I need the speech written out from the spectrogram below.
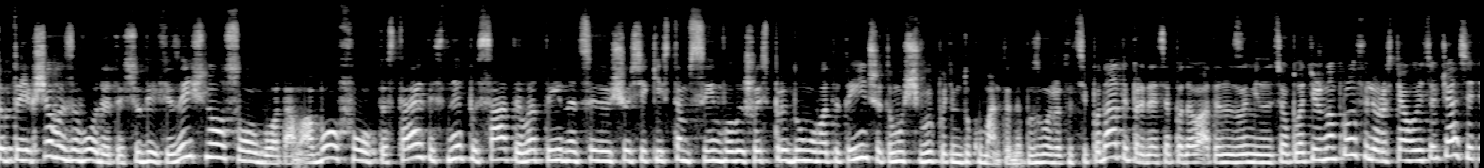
Тобто, якщо ви заводите сюди фізичну особу там або ФОП, то старайтесь не писати латиницею, щось, якісь там символи, щось придумувати та інше, тому що ви потім документи не зможете ці подати, прийдеться подавати на заміну цього платіжного профілю, розтягується в часі,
